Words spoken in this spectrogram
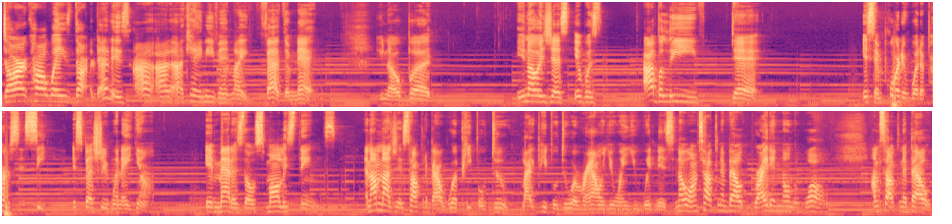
Dark hallways, dark. That is, I, I, I can't even like fathom that, you know. But you know, it's just, it was. I believe that it's important what a person see, especially when they're young. It matters those smallest things. And I'm not just talking about what people do, like people do around you and you witness. No, I'm talking about writing on the wall. I'm talking about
